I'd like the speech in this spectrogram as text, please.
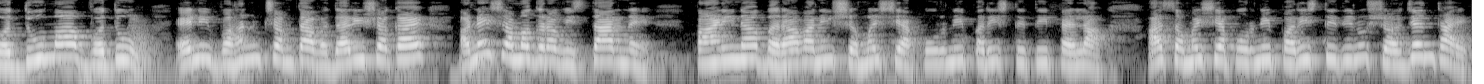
વધુમાં વધુ એની વહન ક્ષમતા વધારી શકાય અને સમગ્ર વિસ્તારને પાણીના ભરાવાની સમસ્યા પૂરની પરિસ્થિતિ પહેલાં. આ સમસ્યા પૂરની પરિસ્થિતિનું સર્જન થાય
